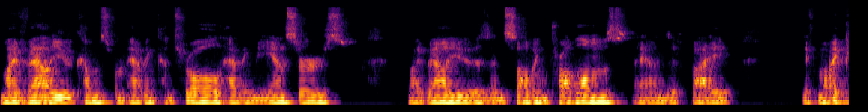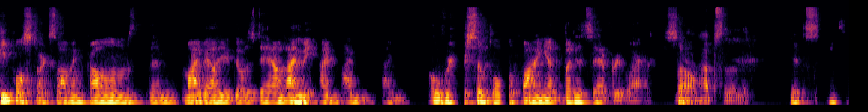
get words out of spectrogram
my value comes from having control, having the answers. My value is in solving problems, and if I if my people start solving problems, then my value goes down. I mean, I'm I'm I'm oversimplifying it, but it's everywhere. So Yeah, absolutely. it's, it's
